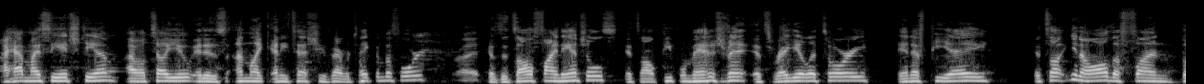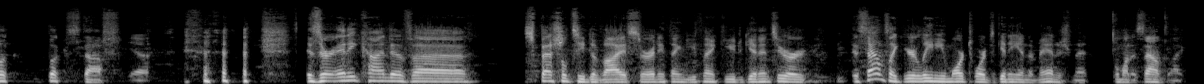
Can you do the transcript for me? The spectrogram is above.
I have my CHTM. I will tell you, it is unlike any test you've ever taken before Right. because it's all financials, it's all people management, it's regulatory, NFPA, it's all you know, all the fun book book stuff. Yeah. Is there any kind of uh, specialty device or anything you think you'd get into, or it sounds like you're leaning more towards getting into management from what it sounds like.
